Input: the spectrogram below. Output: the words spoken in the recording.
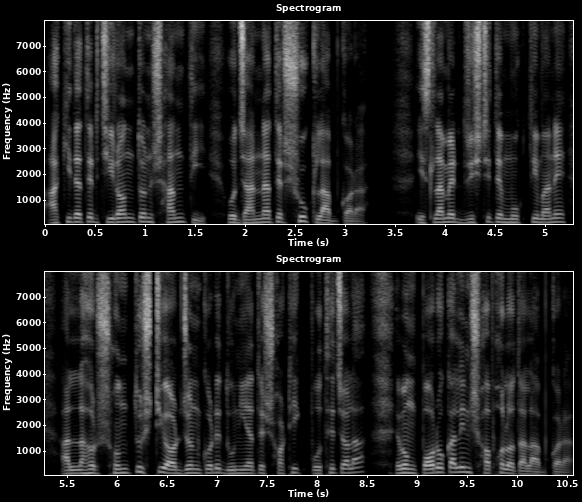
আকিদাতের চিরন্তন শান্তি ও জান্নাতের সুখ লাভ করা। ইসলামের দৃষ্টিতে মুক্তি মানে আল্লাহর সন্তুষ্টি অর্জন করে দুনিয়াতে সঠিক পথে চলা এবং পরকালীন সফলতা লাভ করা।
